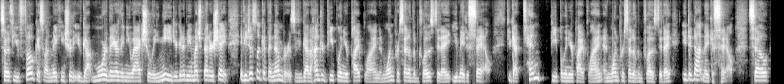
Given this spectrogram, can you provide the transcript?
So if you focus on making sure that you've got more there than you actually need, you're going to be in much better shape. If you just look at the numbers, if you've got 100 people in your pipeline and 1% of them closed today, you made a sale. If you've got 10 people in your pipeline and 1% of them closed today, you did not make a sale. So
